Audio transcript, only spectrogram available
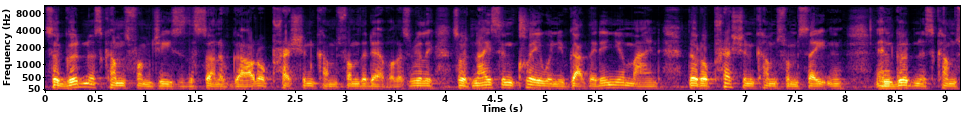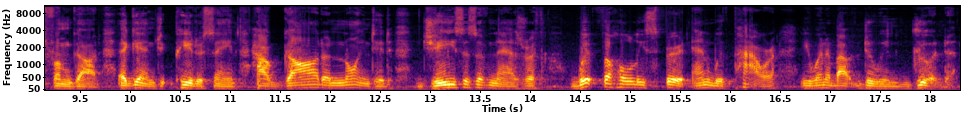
So goodness comes from Jesus, the Son of God. Oppression comes from the devil. It's really so it's nice and clear when you've got that in your mind that oppression comes from Satan and goodness comes from God. Again, Peter saying how God anointed Jesus of Nazareth with the Holy Spirit and with power. He went about doing good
